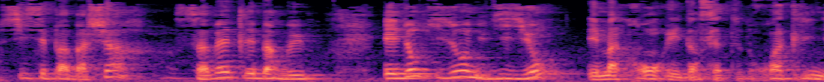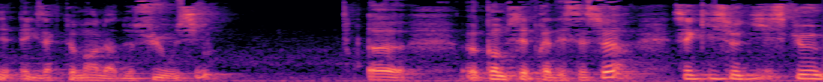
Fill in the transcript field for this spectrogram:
si c'est pas Bachar, ça va être les barbus. Et donc ils ont une vision, et Macron est dans cette droite ligne exactement là-dessus aussi, comme ses prédécesseurs, c'est qu'ils se disent que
